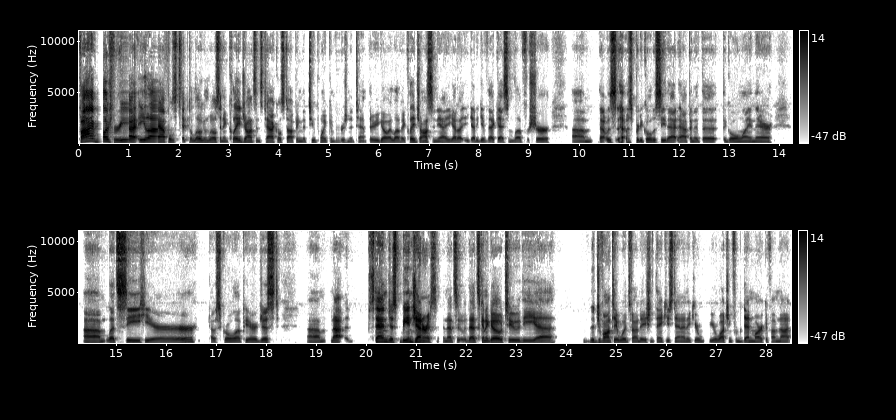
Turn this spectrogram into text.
Five dollars for Eli, Eli, Apple's tip to Logan Wilson and Clay Johnson's tackle, stopping the two point conversion attempt. There you go. I love it. Clay Johnson, yeah, you gotta you gotta give that guy some love for sure. Um, that was that was pretty cool to see that happen at the the goal line there. Um, let's see here. Got to scroll up here. Just um, not Sten just being generous, and that's that's to go to the uh, the Jovante Woods Foundation. Thank you, Stan. I think you're you're watching from Denmark, if I'm not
